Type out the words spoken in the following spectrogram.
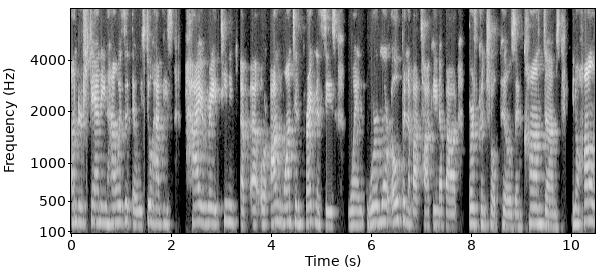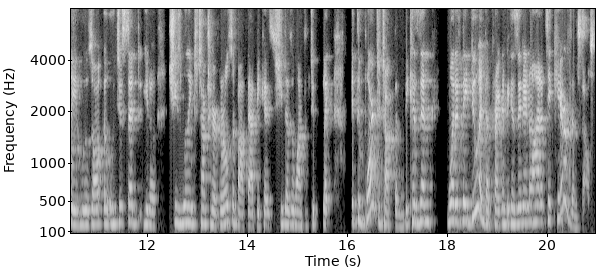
understanding how is it that we still have these high rate teenage uh, uh, or unwanted pregnancies when we're more open about talking about birth control pills and condoms. You know, Holly, who's all, who just said, you know, she's willing to talk to her girls about that because she doesn't want them to like. It's important to talk to them because then what if they do end up pregnant because they didn't know how to take care of themselves?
